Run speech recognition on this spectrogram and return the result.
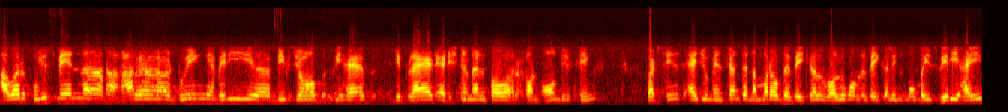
Our policemen uh, are uh, doing a very uh, big job. We have deployed additional manpower on all these things. But since, as you mentioned, the number of the vehicle, volume of the vehicle in Mumbai is very high,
